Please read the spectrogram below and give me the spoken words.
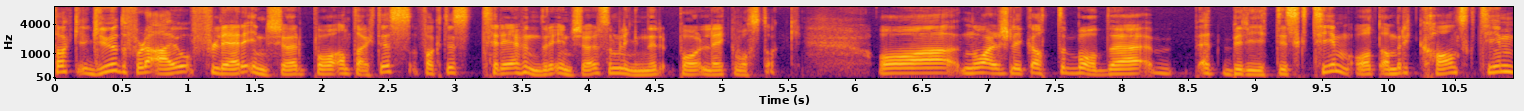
takk Gud, for det er jo flere innsjøer på Antarktis, faktisk 300 innsjøer som ligner på Lake Vostok. Og nå er det slik at både et britisk team og et amerikansk team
